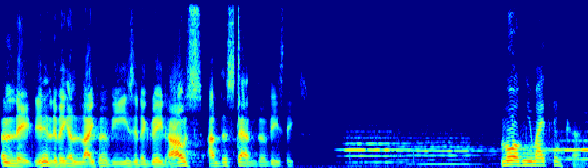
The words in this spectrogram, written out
a lady living a life of ease in a great house, understand of these things? More than you might think, Colonel.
